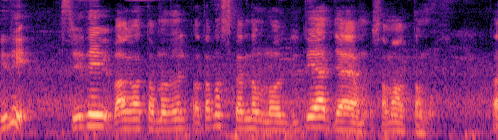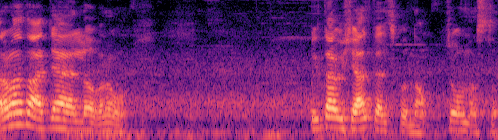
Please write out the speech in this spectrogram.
ఇది శ్రీదేవి భాగవతం మొదలు ప్రథమ స్కందంలో ద్వితీయాధ్యాయం సమాప్తము. తర్వాత అధ్యాయాల్లో మనం మిగతా విషయాలు తెలుసుకుందాం. చూడొస్తూ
